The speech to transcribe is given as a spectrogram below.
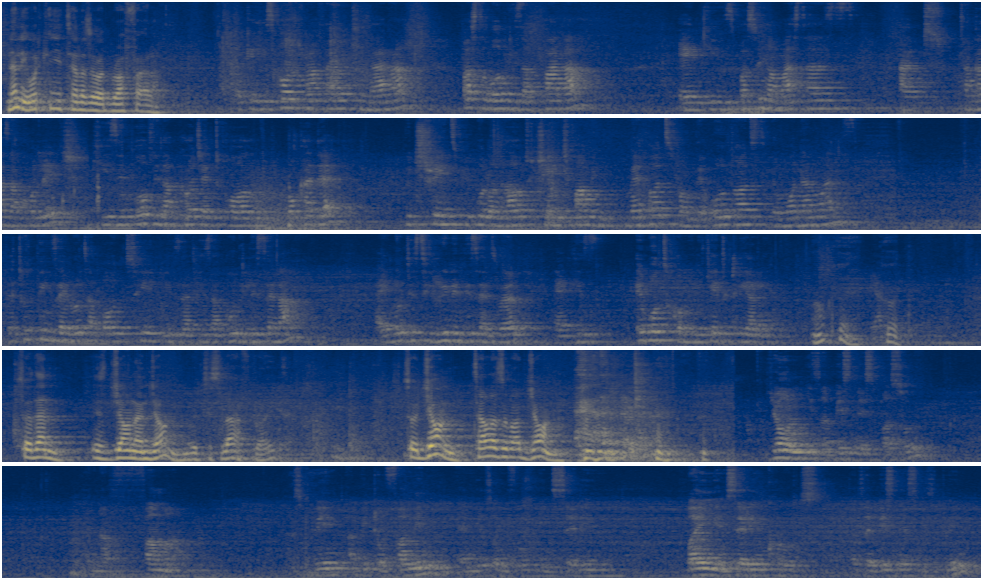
Nelly, what can you tell us about Raphael? Okay, he's called Raphael Kinara. First of all, he's a father, and he's pursuing a master's at Tangaza College. He's involved in a project called Mokadep, which trains people on how to change farming methods from the old ones to the modern ones. The two things I wrote about him is that he's a good listener. I noticed he really listens well, and he's able to communicate clearly. Okay, good. So then, it's John and John, which is left, right? So, John, tell us about John. John is a business person and a farmer. Has been a bit of farming and also involved in selling, buying and selling clothes. That's the business he's doing.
